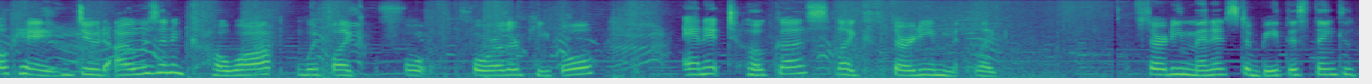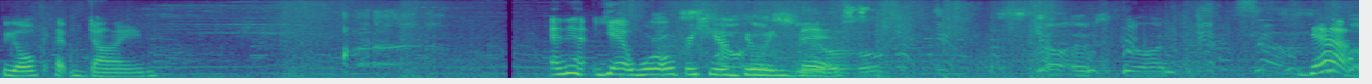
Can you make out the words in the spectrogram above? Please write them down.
Okay, dude, I was in a co-op with like four four other people, and it took us like thirty like thirty minutes to beat this thing because we all kept dying. And yeah, we're over here doing this. Skill issue. I- Yeah,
